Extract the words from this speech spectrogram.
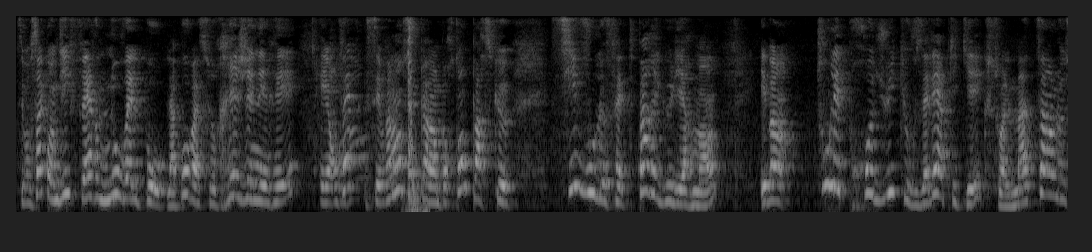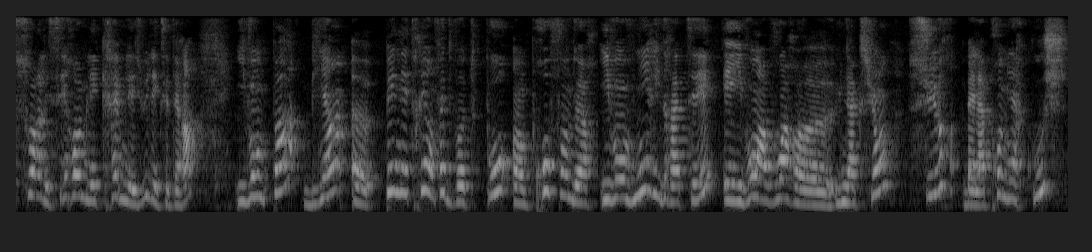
C'est pour ça qu'on dit faire nouvelle peau. La peau va se régénérer et en fait c'est vraiment super important parce que si vous le faites pas régulièrement, eh ben tous les produits que vous allez appliquer, que ce soit le matin, le soir, les sérums, les crèmes, les huiles, etc., ils vont pas bien euh, pénétrer en fait votre peau en profondeur. Ils vont venir hydrater et ils vont avoir euh, une action sur ben, la première couche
